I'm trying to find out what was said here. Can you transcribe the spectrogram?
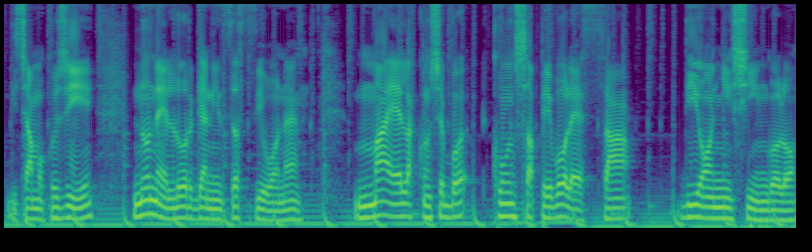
diciamo così, non è l'organizzazione, ma è la consapevolezza di ogni singolo.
